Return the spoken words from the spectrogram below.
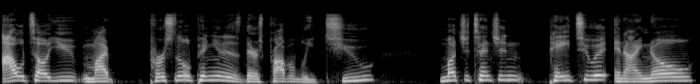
I will tell you my personal opinion is there's probably too much attention paid to it, and I know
